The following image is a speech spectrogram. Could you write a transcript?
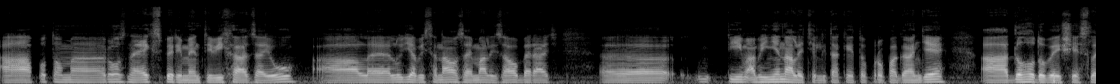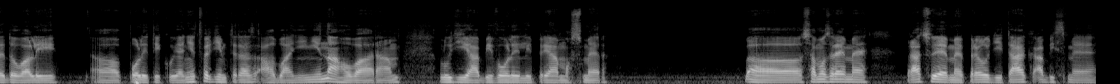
a potom e, rôzne experimenty vychádzajú, ale ľudia by sa naozaj mali zaoberať e, tým, aby nenaleteli takéto propagande a dlhodobejšie sledovali e, politiku. Ja netvrdím teraz, alebo ani nenahováram ľudí, aby volili priamo smer. Samozrejme, pracujeme pre ľudí tak, aby sme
